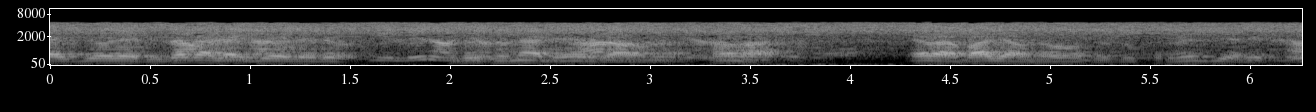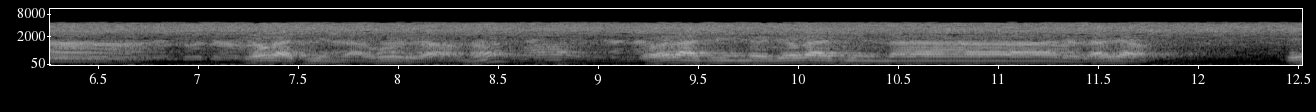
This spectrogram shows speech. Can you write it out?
လိုက်ပြောတယ်ဒီဘက်ကလိုက်ပြောတယ်တို့ဒီချင်တဲ့တကားဟုတ်လားအဲ့ဒါဘာကြောင့်လဲဆိုသူခရင်းပြည့်နေလို့ယောဂဖြစ်နေတာဟုတ်ကဲ့နော်ဒေါသဖြစ်လို့ယောဂဖြစ်နေတာတဲ့ဒါကြောင့်သိ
